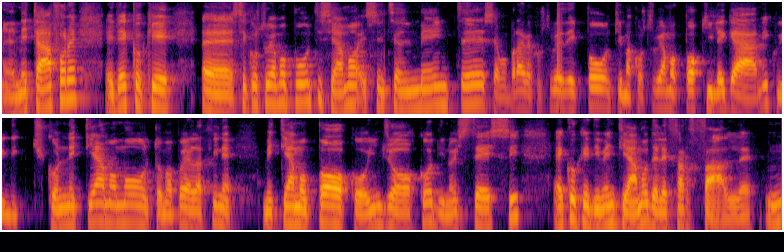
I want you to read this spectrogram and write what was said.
eh, metafore ed ecco che eh, se costruiamo ponti siamo essenzialmente, siamo bravi a costruire dei ponti ma costruiamo pochi legami, quindi ci connettiamo molto ma poi alla fine mettiamo poco in gioco di noi stessi, ecco che diventiamo delle farfalle, mm?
